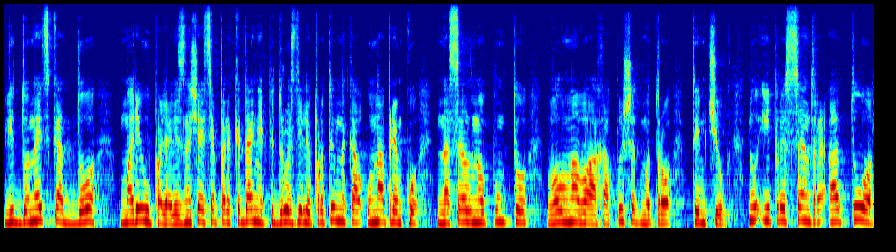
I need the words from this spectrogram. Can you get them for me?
від Донецька до Маріуполя. Відзначається перекидання підрозділів противника у напрямку населеного пункту Волноваха. Пише Дмитро Тимчук. Ну і прес-центр АТО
